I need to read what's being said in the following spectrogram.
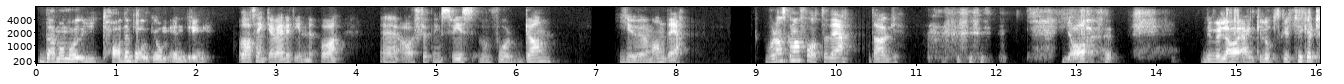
der man må ta det valget om endring. Og da tenker jeg vi er litt inne på eh, avslutningsvis hvordan gjør man det? Hvordan skal man få til det, Dag? ja, du vil ha enkel oppskrift, sikkert.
